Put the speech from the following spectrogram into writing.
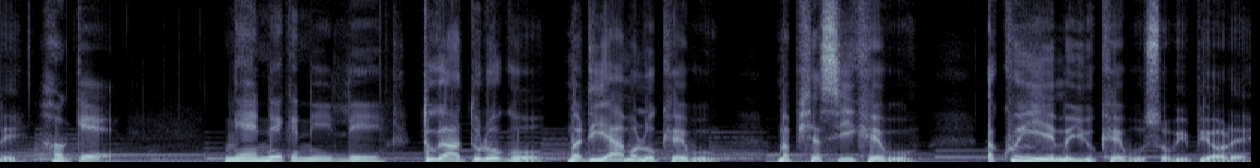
လေး။ဟုတ်ကဲ့ငယ်နှစ်ကနေလေးသူကသူတို့ကိုမတရားမလုပ်ခဲ့ဘူးမဖျက်ဆီးခဲ့ဘူး အခွင့်အရေးမယူခဲ့ဘူးဆိုပြီးပြောတယ်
